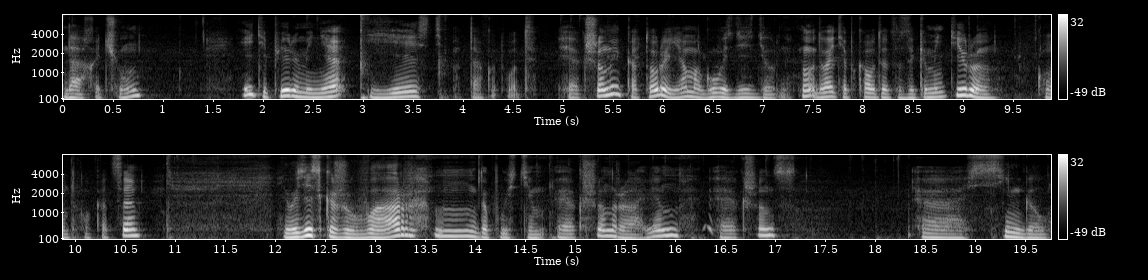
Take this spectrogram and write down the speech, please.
Да, хочу. И теперь у меня есть вот так вот вот экшены, которые я могу вот здесь дернуть. Ну, давайте я пока вот это закомментирую. Ctrl-C. И вот здесь скажу var, допустим, action равен actions uh, single.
